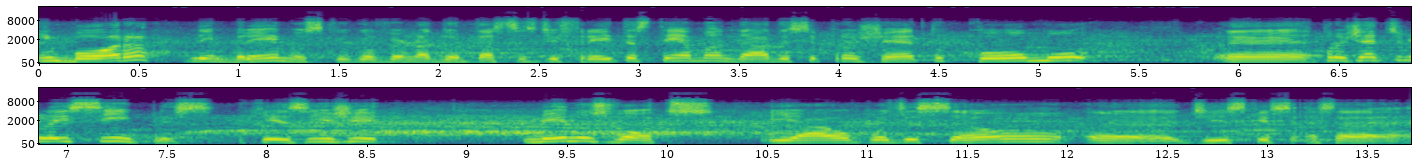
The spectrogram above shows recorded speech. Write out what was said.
Embora lembremos que o governador Tarcísio de Freitas tenha mandado esse projeto como é, projeto de lei simples, que exige menos votos e a oposição uh, diz que essa,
